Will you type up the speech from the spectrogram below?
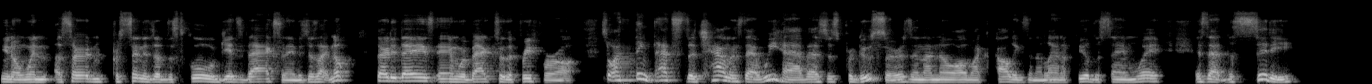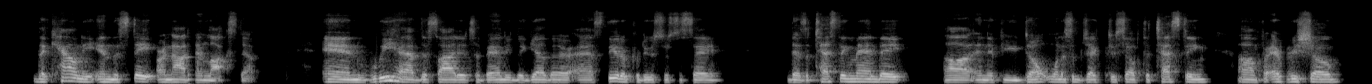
you know, when a certain percentage of the school gets vaccinated, it's just like, nope, 30 days and we're back to the free for all. So I think that's the challenge that we have as just producers. And I know all my colleagues in Atlanta feel the same way is that the city, the county, and the state are not in lockstep. And we have decided to bandy together as theater producers to say there's a testing mandate. Uh, and if you don't want to subject yourself to testing um, for every show,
